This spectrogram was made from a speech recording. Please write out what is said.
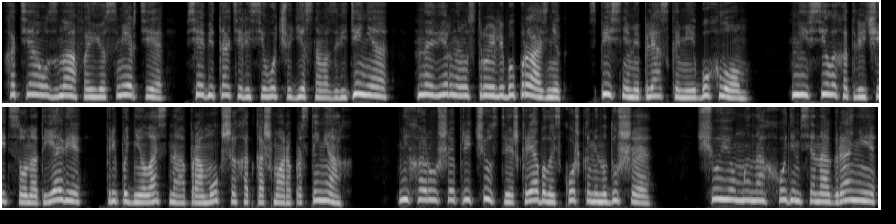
Хотя, узнав о ее смерти, все обитатели сего чудесного заведения, наверное, устроили бы праздник с песнями, плясками и бухлом. Не в силах отличить сон от яви, приподнялась на промокших от кошмара простынях. Нехорошее предчувствие шкрябалось кошками на душе. Чую, мы находимся на грани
